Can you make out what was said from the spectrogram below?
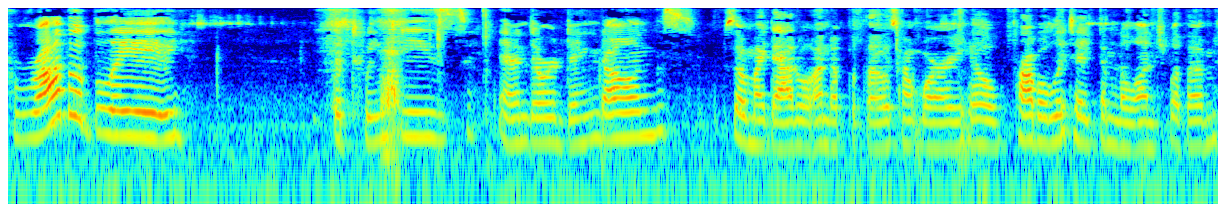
probably the Twinkies and or Ding Dongs. So my dad will end up with those. Don't worry. He'll probably take them to lunch with him.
